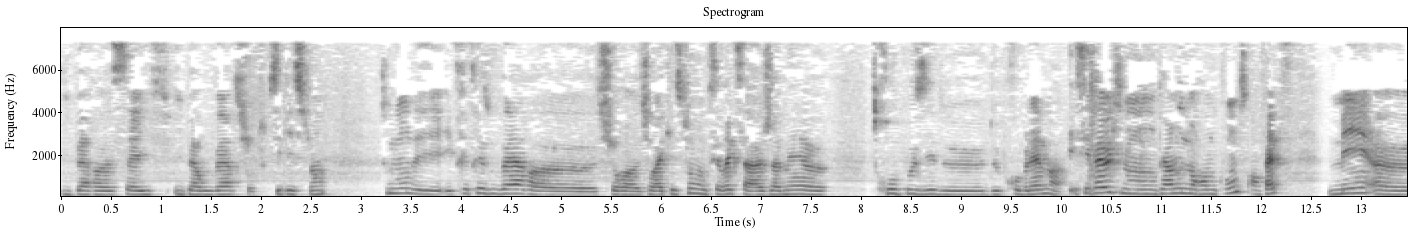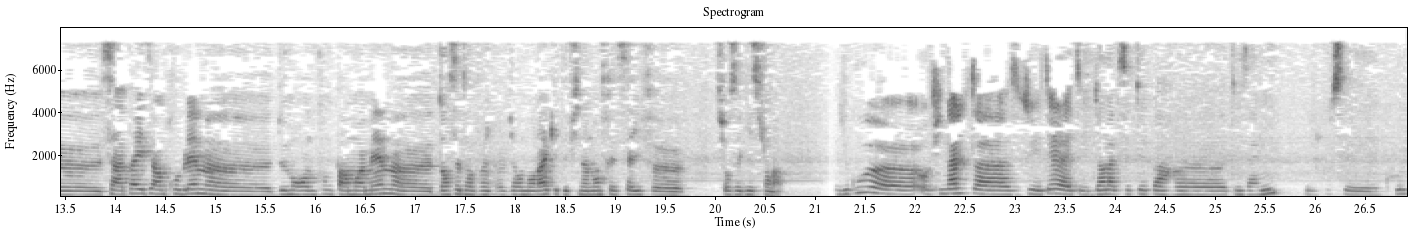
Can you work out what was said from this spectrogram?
hyper safe hyper ouvert sur toutes ces questions. Tout le monde est, très très ouvert sur sur la question. Donc c'est vrai que ça a jamais trop posé de, de problèmes et c'est pas eux qui m'ont permis de me rendre compte en fait Mais euh, ça n'a pas été un problème euh, de me rendre compte par moi-même euh, dans cet environnement-là qui était finalement très safe sur ces questions-là. Du coup, euh, au final, ta sexualité elle a été bien acceptée par euh, tes amis. Du coup, c'est cool.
